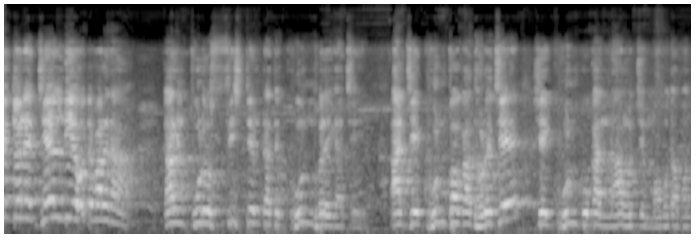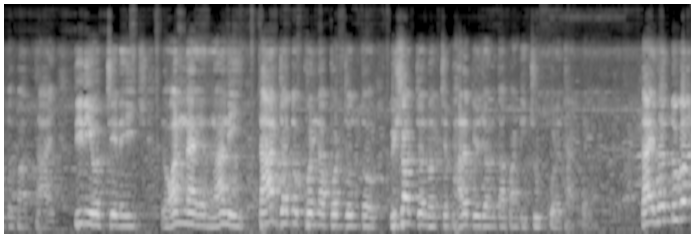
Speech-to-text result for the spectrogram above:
একজনের জেল দিয়ে হতে পারে না। কারণ পুরো সিস্টেমটাতে খুন ধরে গেছে। আর যে খুন পোকা ধরেছে, সেই খুন পোকার নাম হচ্ছে মমতা বন্দ্যোপাধ্যায়। তিনি হচ্ছেন এই অন্যায়ের রানী। তার যতক্ষণ না পর্যন্ত বিসর্জন হচ্ছে, ভারতীয় জনতা পার্টি চুপ করে থাকবে না। তাই বন্ধুগণ,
